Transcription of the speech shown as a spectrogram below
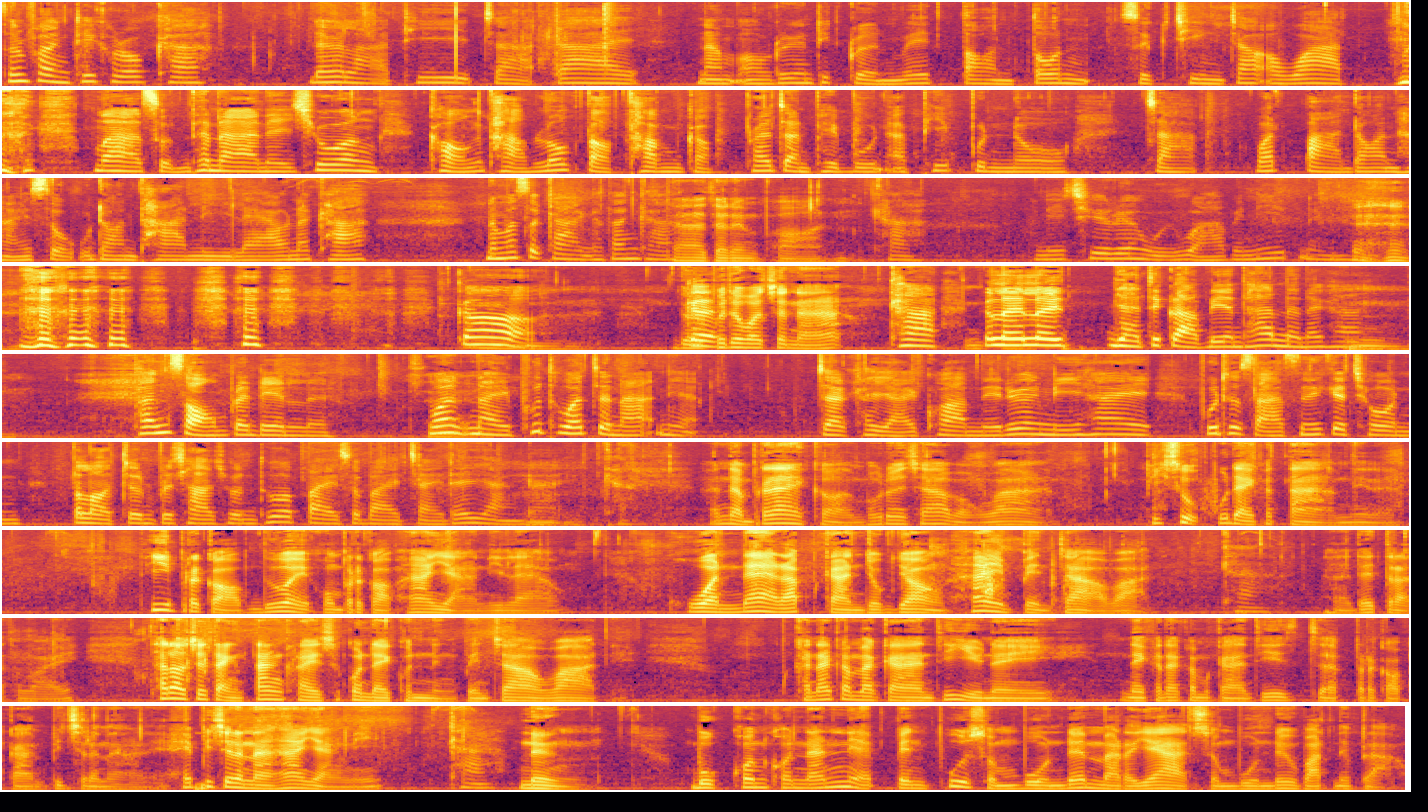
ท่านฟังที่เคารพคะได้เวลาที่จะได้นำเอาเรื่องที่เกริ่นไว้ตอนต้นศึกชิงเจ้าอาวาสมาสนทนาในช่วงของถามโลกตอบธรรมกับพระอาจารย์ไพบูลย์อภิปุณโน จากวัดป่าดอนหายโศกอุดรธานีแล้วนะคะนมัสการกับท่านคะถ้าเจริญพรค่ะอันนี้ชื่อเรื่องหวือหวาไปนิดนึงก็โดยพุทธวจนะ ค่ะ เลยเลยอยากจะกราบเรียนท่านนะนะคะอืมทั้งสองประเด็นเลยใช่ ว่าในพุทธวจนะเนี่ยจะขยายความในเรื่องนี้ให้พุทธศาสนิกชน ตลอดจนประชาชนทั่วไปสบายใจได้อย่างไรค่ะอันดับแรกก่อนพระพุทธเจ้าบอกว่า ภิกษุผู้ใดก็ตามเนี่ยนะที่ประกอบด้วยองค์ประกอบ 5 อย่างนี้แล้ว ควรได้รับการยกย่องให้เป็นเจ้าอาวาสค่ะอ่าได้ตรัสไว้ ถ้าเราจะแต่งตั้งใครสักคนใดคนหนึ่งเป็นเจ้าอาวาสเนี่ยคณะกรรมการที่อยู่ในในคณะกรรมการที่จะประกอบการพิจารณาเนี่ยให้พิจารณา 5 อย่างนี้ค่ะ 1. บุคคลคนนั้นเนี่ยเป็นผู้สมบูรณ์ด้วยมารยาทสมบูรณ์ด้วยวัดหรือเปล่า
